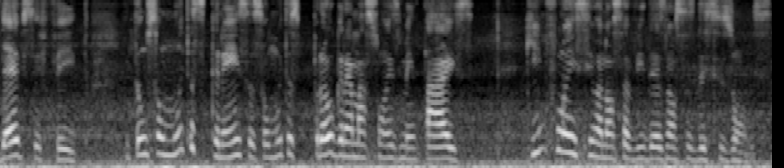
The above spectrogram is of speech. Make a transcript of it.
deve ser feito. Então são muitas crenças, são muitas programações mentais que influenciam a nossa vida e as nossas decisões.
